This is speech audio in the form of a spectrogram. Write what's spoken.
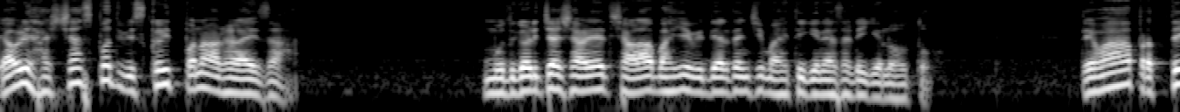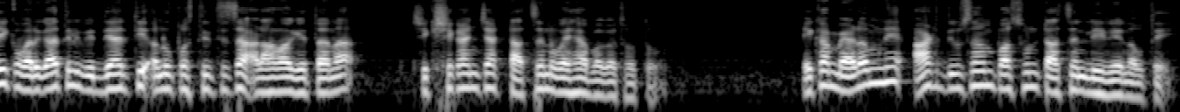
यावेळी हास्यास्पद विस्कळीतपणा आढळायचा. मुदगडच्या शाळेत शाळाबाह्य विद्यार्थ्यांची माहिती घेण्यासाठी गेलो होतो. तेव्हा प्रत्येक वर्गातील विद्यार्थी अनुपस्थितीचा आढावा घेताना शिक्षकांच्या टाचन वह्या बघत होतो. एका मॅडमने आठ दिवसांपासून टाचन लिहिले नव्हते.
